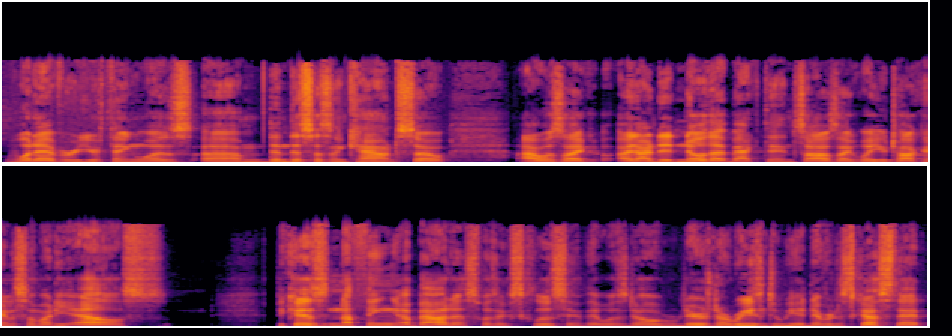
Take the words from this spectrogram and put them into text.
whatever your thing was um, then this doesn't count. So i was like I, I didn't know that back then so i was like wait you're talking to somebody else because nothing about us was exclusive. There was no there's no reason to. We had never discussed that,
